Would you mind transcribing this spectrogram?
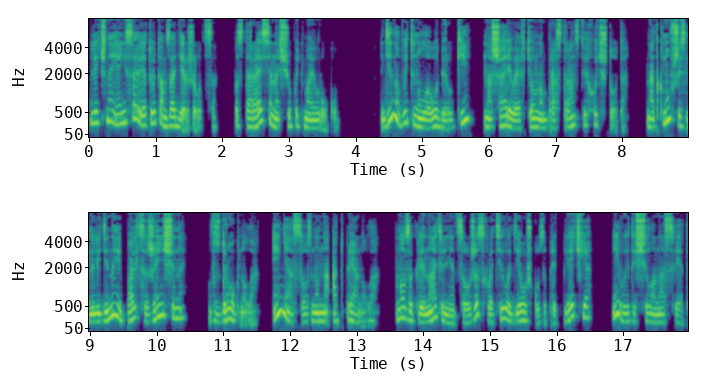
Лично я не советую там задерживаться. Постарайся нащупать мою руку. Дина вытянула обе руки, нашаривая в темном пространстве хоть что-то. Наткнувшись на ледяные пальцы женщины, вздрогнула и неосознанно отпрянула. Но заклинательница уже схватила девушку за предплечье и вытащила на свет.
